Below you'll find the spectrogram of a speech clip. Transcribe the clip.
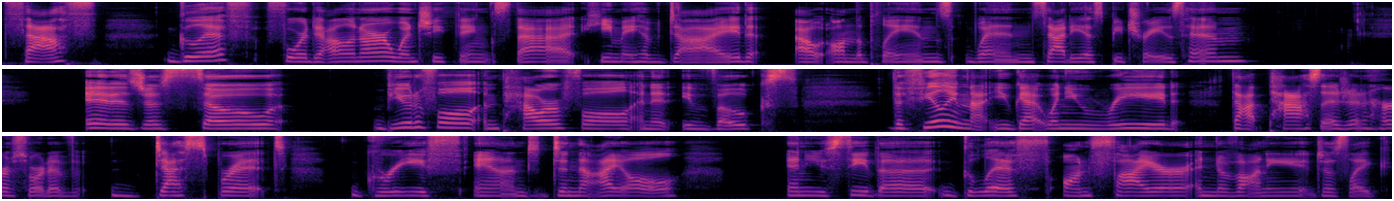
Thath glyph for Dalinar when she thinks that he may have died out on the plains when Sadeas betrays him. It is just so beautiful and powerful, and it evokes the feeling that you get when you read that passage and her sort of desperate grief and denial. And you see the glyph on fire, and Navani just like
